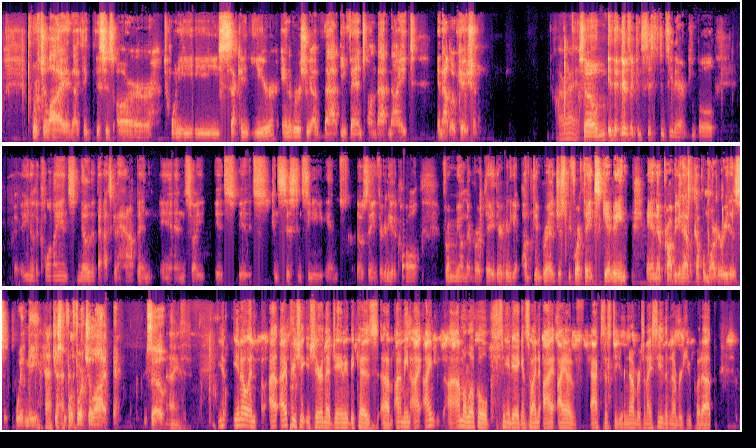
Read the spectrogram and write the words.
Fourth of July, and I think this is our 22nd year anniversary of that event on that night in that location. All right. So it, there's a consistency there, and people you know the clients know that that's going to happen. And so it's it's consistency in those things. They're going to get a call from me on their birthday. They're going to get pumpkin bread just before thanksgiving. And they're probably going to have a couple margaritas with me just before fourth of july. So nice you, you know, and I, I, appreciate you sharing that, Jamie, because um, I mean, I, I I'm a local San Diegan, so I, I, I have access to your numbers, and I see the numbers you put up.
